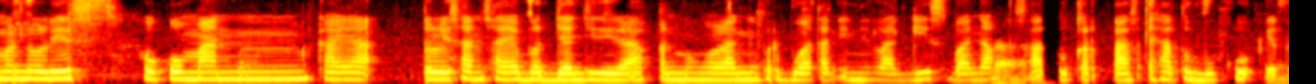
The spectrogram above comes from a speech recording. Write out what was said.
menulis hukuman kayak tulisan saya berjanji tidak akan mengulangi perbuatan ini lagi sebanyak Nah. satu kertas eh satu buku gitu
